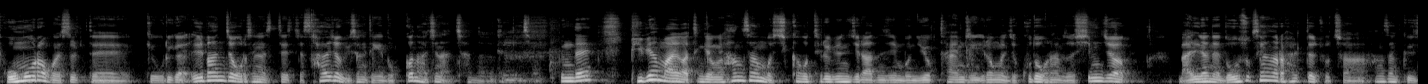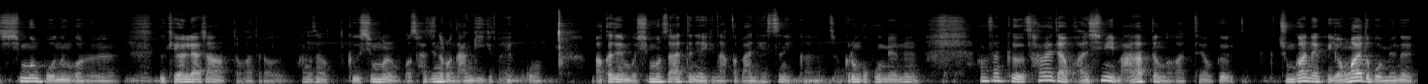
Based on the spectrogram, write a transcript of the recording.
보모라고 했을 때 우리가 일반적으로 생각했을 때 사회적 위상이 되게 높거나 하진 않잖아요. 그렇죠. 근데 비비안 마이 같은 경우에 항상 뭐 시카고 트리뷴지라든지 뭐 뉴욕 타임즈 이런 걸 이제 구독을 하면서 심지어 말년에 노숙 생활을 할 때조차 항상 그 신문 보는 거를 그 게을리하지 않았다고 하더라고요. 항상 그 신문을 뭐 사진으로 남기기도 했고 아까 전에 뭐 신문 쌓였던 얘기는 아까 많이 했으니까 참 그런 거 보면은 항상 그 사회에 대한 관심이 많았던 것 같아요. 그 중간에 그 영화에도 보면은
